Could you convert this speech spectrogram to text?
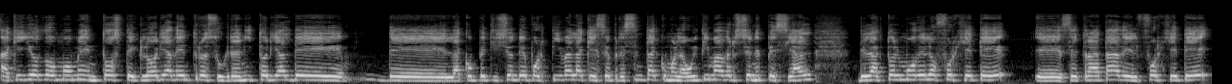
aquellos dos momentos de gloria dentro de su gran historial de, de la competición deportiva, la que se presenta como la última versión especial del actual modelo Ford GT. Eh, se trata del Ford GT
